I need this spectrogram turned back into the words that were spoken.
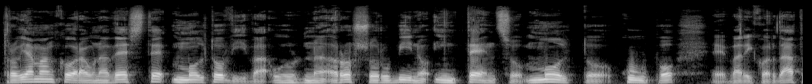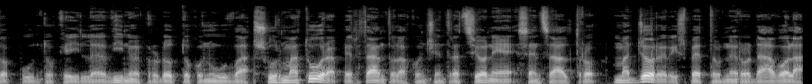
troviamo ancora una veste molto viva, un rosso rubino intenso, molto cupo. Eh, va ricordato appunto che il vino è prodotto con uva surmatura, pertanto la concentrazione è senz'altro maggiore rispetto a un nero d'avola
